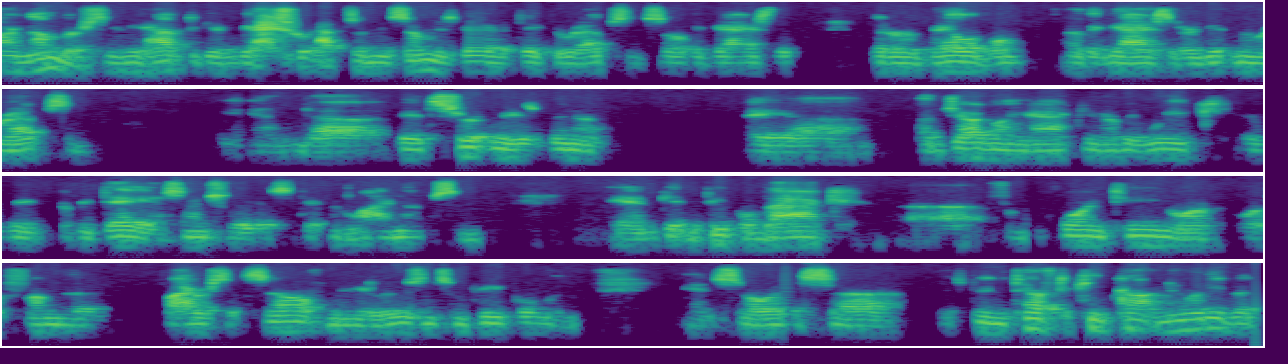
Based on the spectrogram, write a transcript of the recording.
our numbers, you, know, you have to give guys reps. I mean, somebody's got to take the reps, and so the guys that, that are available are the guys that are getting the reps, and, and uh, it certainly has been a a uh, a juggling act, you know, every week, every every day, essentially, is different lineups and and getting people back uh, from quarantine or or from the virus itself. And you're losing some people, and and so it's uh, it's been tough to keep continuity. But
